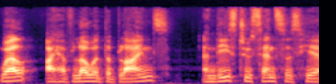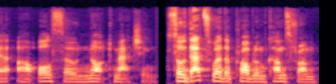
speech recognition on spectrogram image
Well, I have lowered the blinds, and these two sensors here are also not matching. So that's where the problem comes from.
